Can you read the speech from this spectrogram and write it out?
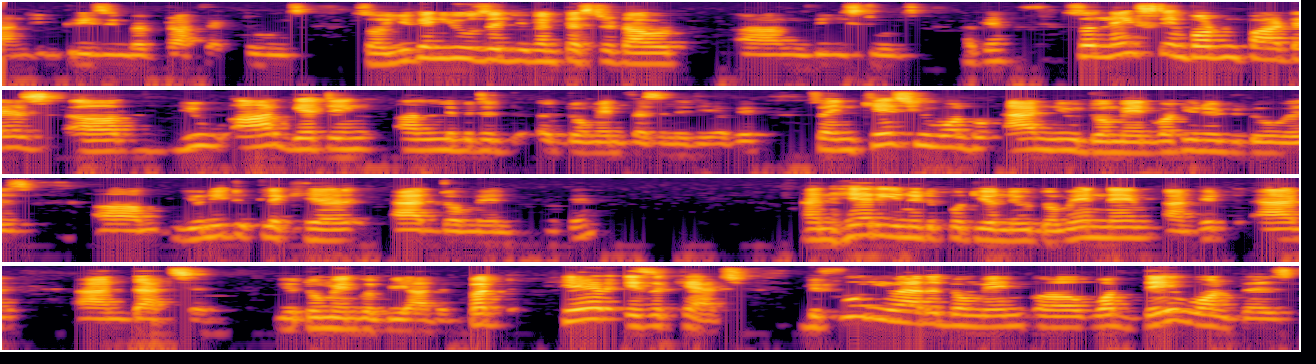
and increasing web traffic tools. So you can use it. You can test it out. Um, these tools. Okay. So next important part is uh, you are getting unlimited uh, domain facility. Okay. So in case you want to add new domain, what you need to do is um, you need to click here add domain okay? And here you need to put your new domain name and hit add and that's it. Your domain will be added. But here is a catch. Before you add a domain uh, what they want is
